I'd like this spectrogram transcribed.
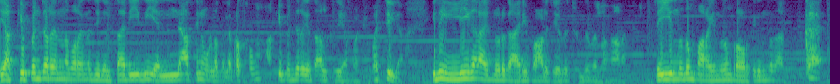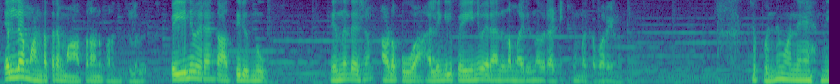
ഈ അക്യുപഞ്ചർ എന്ന് പറയുന്ന ചികിത്സാ രീതി എല്ലാത്തിനും ഉള്ളതല്ല? പ്രസവം അക്യുപഞ്ചർ ചെയ്ത ആൾക്ക് ചെയ്യാൻ പറ്റും പറ്റില്ല. ഇത് ഇല്ലീഗൽ ആയിട്ടുള്ള ഒരു കാര്യം ഇപ്പോൾ ആൾ ചെയ്തിട്ടുണ്ട് എന്നുള്ളതാണ്. ചെയ്യുന്നതും പറയുന്നതും പ്രവർത്തിക്കുന്നതും ഒക്കെ എല്ലാം മണ്ടത്തരം മാത്രമാണ് പറഞ്ഞിട്ടുള്ളത്. പെയിന് വരാൻ കാത്തിരുന്നു. എന്നതിന് ശേഷം അവിടെ പോവുക. അല്ലെങ്കിൽ പെയിന് വരാനുള്ള മരുന്ന് അവർ അടിക്കും എന്നൊക്കെ പറയുന്നത് പക്ഷെ പൊന്നു മോനെ നീ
